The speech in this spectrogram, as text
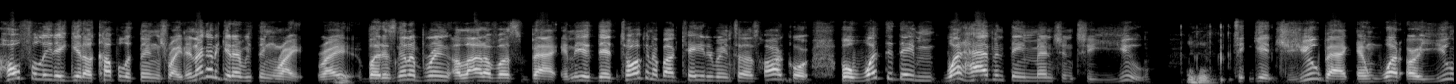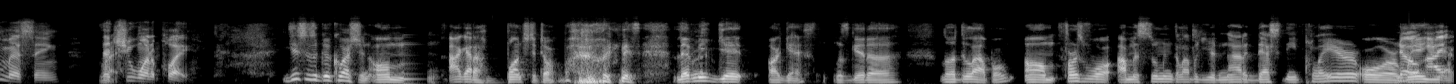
Hopefully they get a couple of things right. They're not gonna get everything right, right? Mm-hmm. But it's gonna bring a lot of us back. And they they're talking about catering to us hardcore. But what did they? What haven't they mentioned to you Mhm. to get you back? And what are you missing that Right. you want to play? This is a good question. Um, I got a bunch to talk about this. Let me get our guest. Let's get uh Lord Delapo. Um, first of all, I'm assuming Delapo, you're not a Destiny player, or No, where you I,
